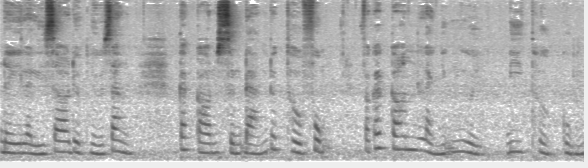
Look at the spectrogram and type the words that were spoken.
Đây là lý do được nhớ rằng các con xứng đáng được thờ phụng và các con là những người đi thờ cúng.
